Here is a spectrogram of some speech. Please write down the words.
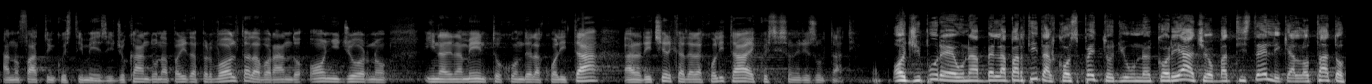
hanno fatto in questi mesi, giocando una partita per volta, lavorando ogni giorno in allenamento con della qualità, alla ricerca della qualità e questi sono i risultati. Oggi pure una bella partita al cospetto di un Coriaceo Battistelli che ha lottato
